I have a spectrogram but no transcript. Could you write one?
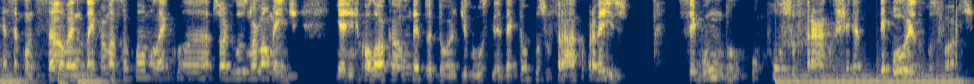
Essa condição vai nos dar informação como a molécula absorve luz normalmente. E a gente coloca um detetor de luz que detecta o pulso fraco para ver isso. Segundo, o pulso fraco chega depois do pulso forte.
